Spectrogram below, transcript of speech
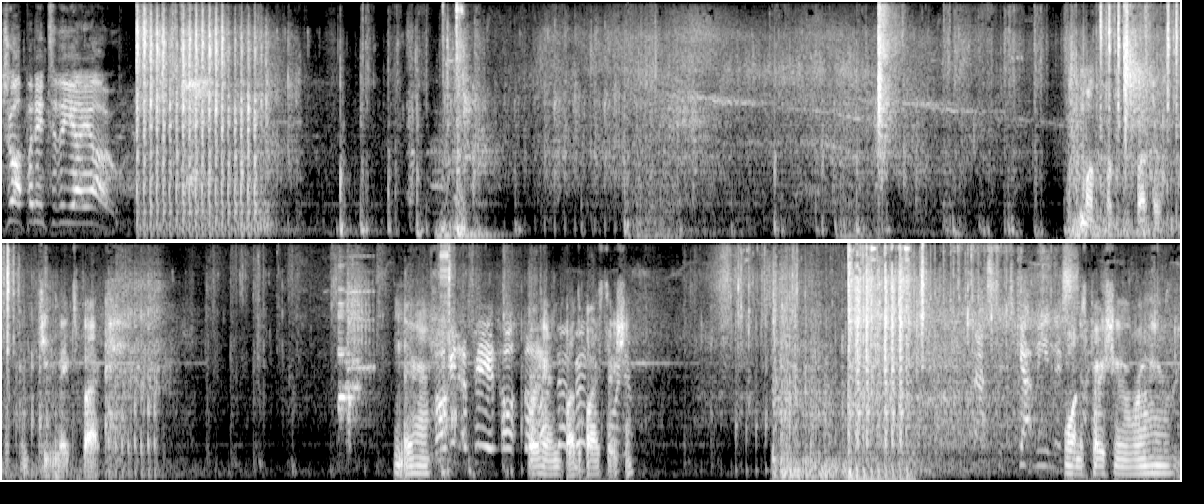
dropping into the AO. Motherfucker, fucking teammates back. There. Target appears hostile. Here by the buy station. Got me in this. One is parachuting around here.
